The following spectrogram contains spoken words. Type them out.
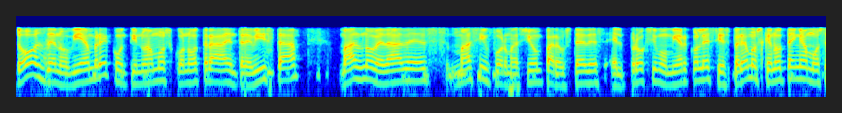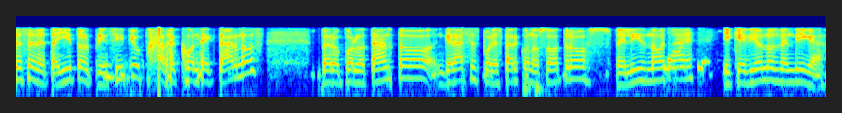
2 de noviembre. Continuamos con otra entrevista, más novedades, más información para ustedes el próximo miércoles. Y esperemos que no tengamos ese detallito al principio para conectarnos, pero por lo tanto, gracias por estar con nosotros, feliz noche y que Dios los bendiga.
